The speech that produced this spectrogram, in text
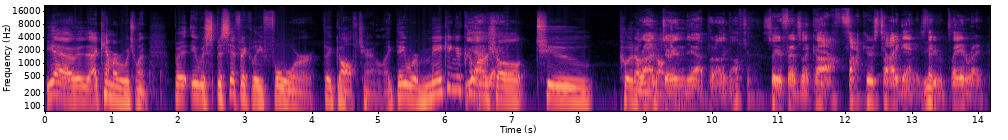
Yeah, was- I can't remember which one, but it was specifically for the Golf Channel. Like they were making a yeah. commercial to put on the Golf during Channel. yeah, put on the golf channel. So your friends are like, ah, fuck, here's Todd again. He's not even playing right.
